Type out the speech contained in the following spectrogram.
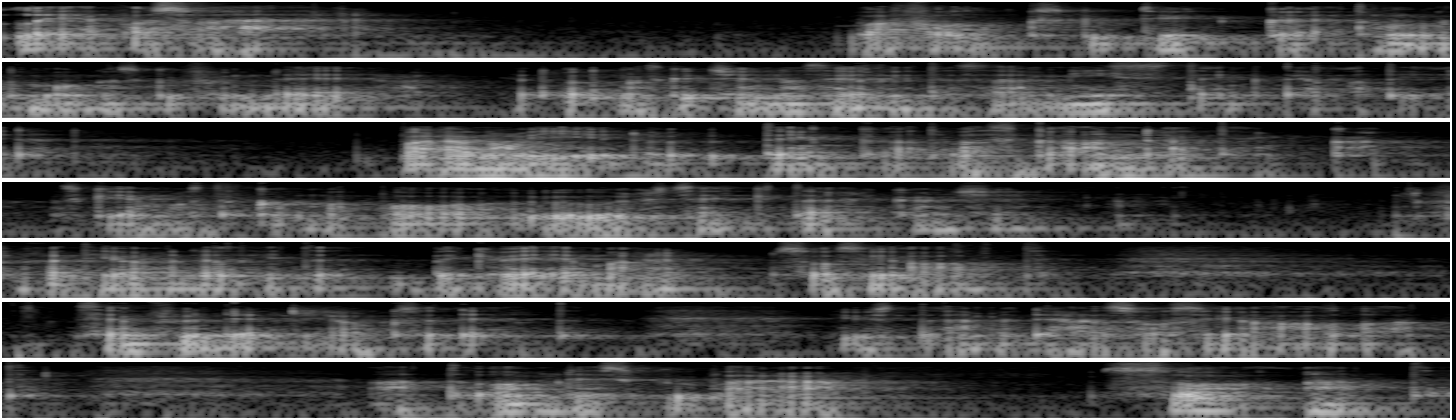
leva så här, vad folk skulle tycka. Jag tror att många skulle fundera. Jag tror att man skulle känna sig lite så här misstänkt hela tiden. Paranoid och tänka att vad ska andra tänka? Ska jag måste komma på ursäkter kanske? för att göra det lite bekvämare socialt. Sen funderar jag också det just det här med det här sociala att, att om det skulle vara så att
